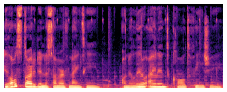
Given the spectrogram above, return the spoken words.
it all started in the summer of 19 on a little island called Fiji.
